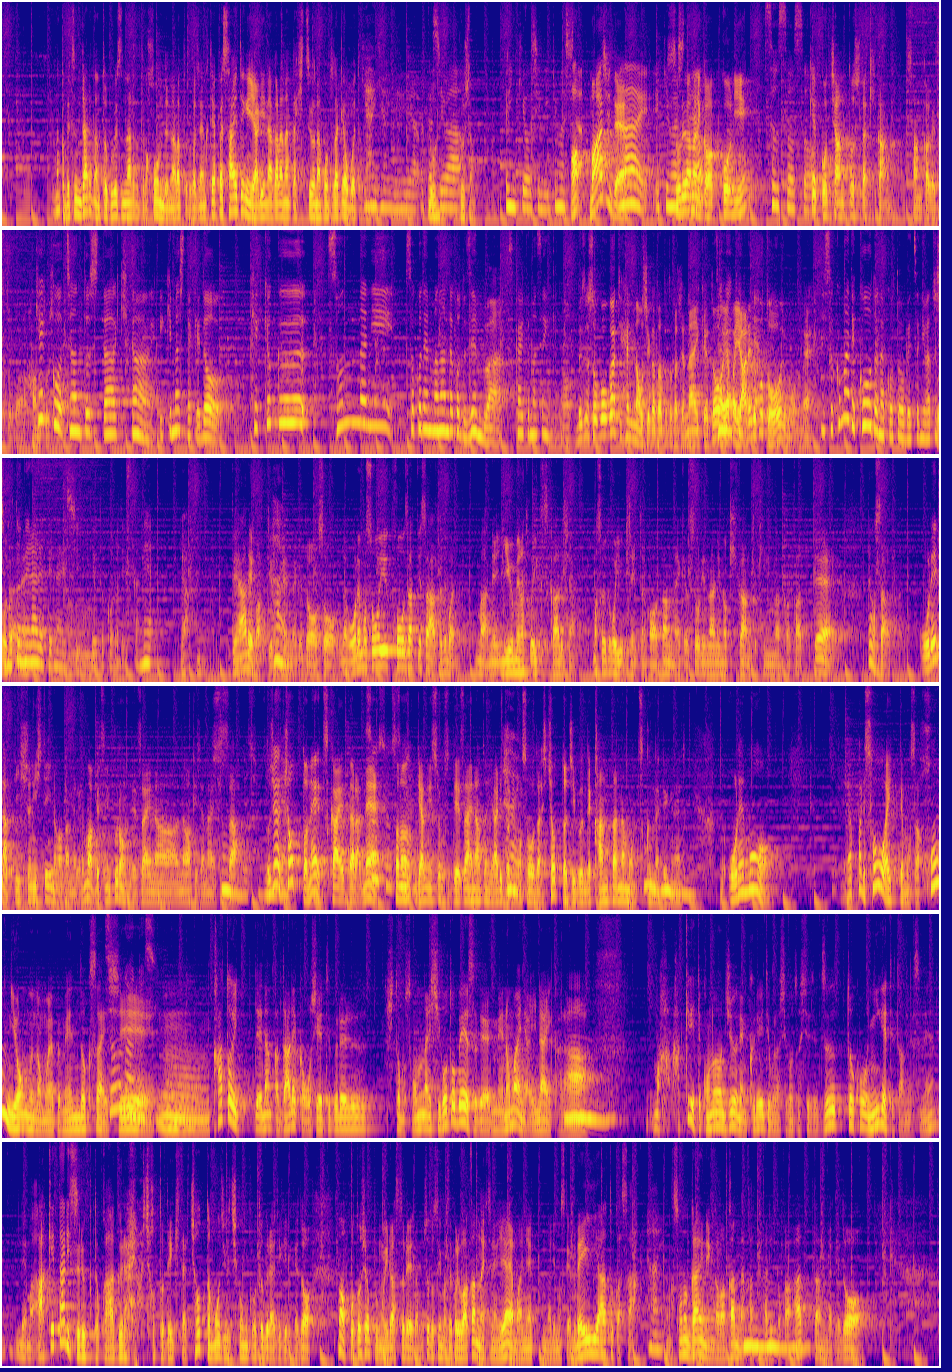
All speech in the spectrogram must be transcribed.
なんか別に誰かの特別に習ったとか本で習ったとかじゃなくてやっぱり最低限やりながらなんか必要なことだけ覚えたの？いやいやいやいや私はどうしたの？勉強しに行きました。あマジで、はい行きましたよ。それは何学校に？そうそうそう。結構ちゃんとした期間？3か月とか半年結構ちゃんとした期間行きましたけど結局そんなにそこで学んだこと全部は使えてませんけど。別にそこが変な教え方だとかじゃないけどやっぱりやれること多いもんね。でそこまで高度なことを別に私求められてないし、うんっていうところですかね。いやであればっていうのも変だけど、そう。だから俺もそういう講座ってさ例えば、まあね、有名なとこいくつかあるじゃん、まあ、そういうとこゆきちゃん行ったのか分かんないけどそれなりの期間と金がかかってでもさ俺らって一緒にしていいのか分かんないけど、まあ、別にプロのデザイナーなわけじゃないしさ。そちらちょっとね使えたらねその逆にそれこそデザイナーとのやり取りもそうだし、ちょっと自分で簡単なもの作んなきゃいけないと、うんうんうん。で俺もやっぱりそうは言ってもさ本読むのもやっぱ面倒くさいしそうなんかといってなんか誰か教えてくれる人もそんなに仕事ベースで目の前にはいないから、まあ、はっきり言ってこの10年クリエイティブな仕事しててずっとこう逃げてたんですね。で、まあ、開けたりするとかぐらいはちょっとできたりちょっと文字打ち込むことぐらいできるけどまあフォトショップもイラストレーターもちょっとすいませんこれ分かんない人にはややマニアックになりますけどレイヤーとかさはい。なんかその概念が分かんなかったりとかあったんだけど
